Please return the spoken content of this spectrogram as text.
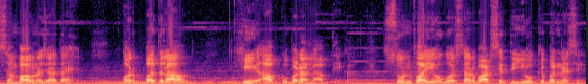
संभावना ज़्यादा है और बदलाव ही आपको बड़ा लाभ देगा। सुनफा योग और सरवार सिद्धि योग के बनने से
